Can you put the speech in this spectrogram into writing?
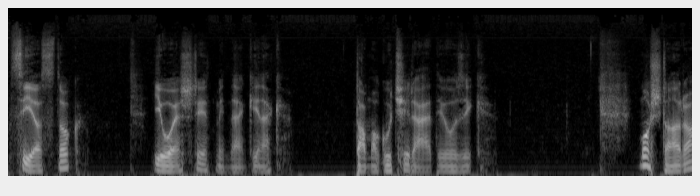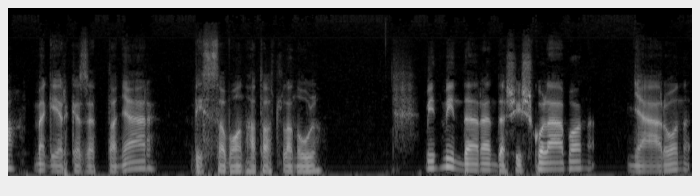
Sziasztok! Jó estét mindenkinek! Tamaguchi rádiózik. Mostanra megérkezett a nyár, visszavonhatatlanul. Mint minden rendes iskolában, nyáron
